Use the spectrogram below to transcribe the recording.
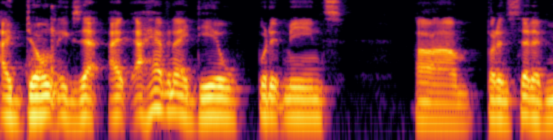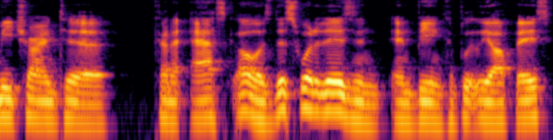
I don't exact. I, I have an idea what it means, um, but instead of me trying to kind of ask, "Oh, is this what it is?" and and being completely off base.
